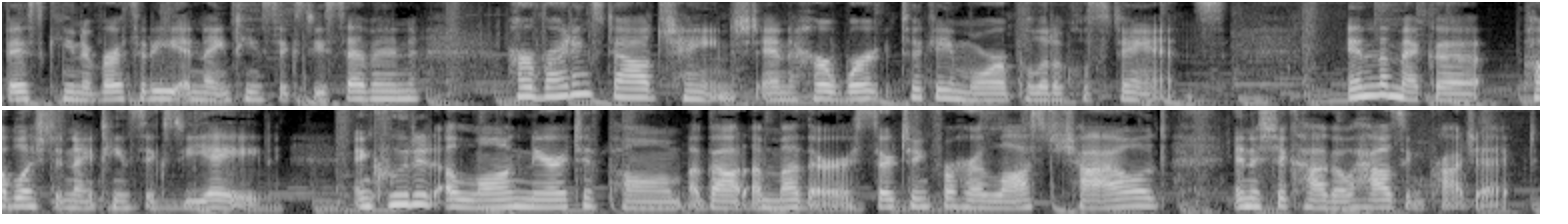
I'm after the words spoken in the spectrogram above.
Fisk University in 1967, her writing style changed and her work took a more political stance. In the Mecca, published in 1968, included a long narrative poem about a mother searching for her lost child in a Chicago housing project.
